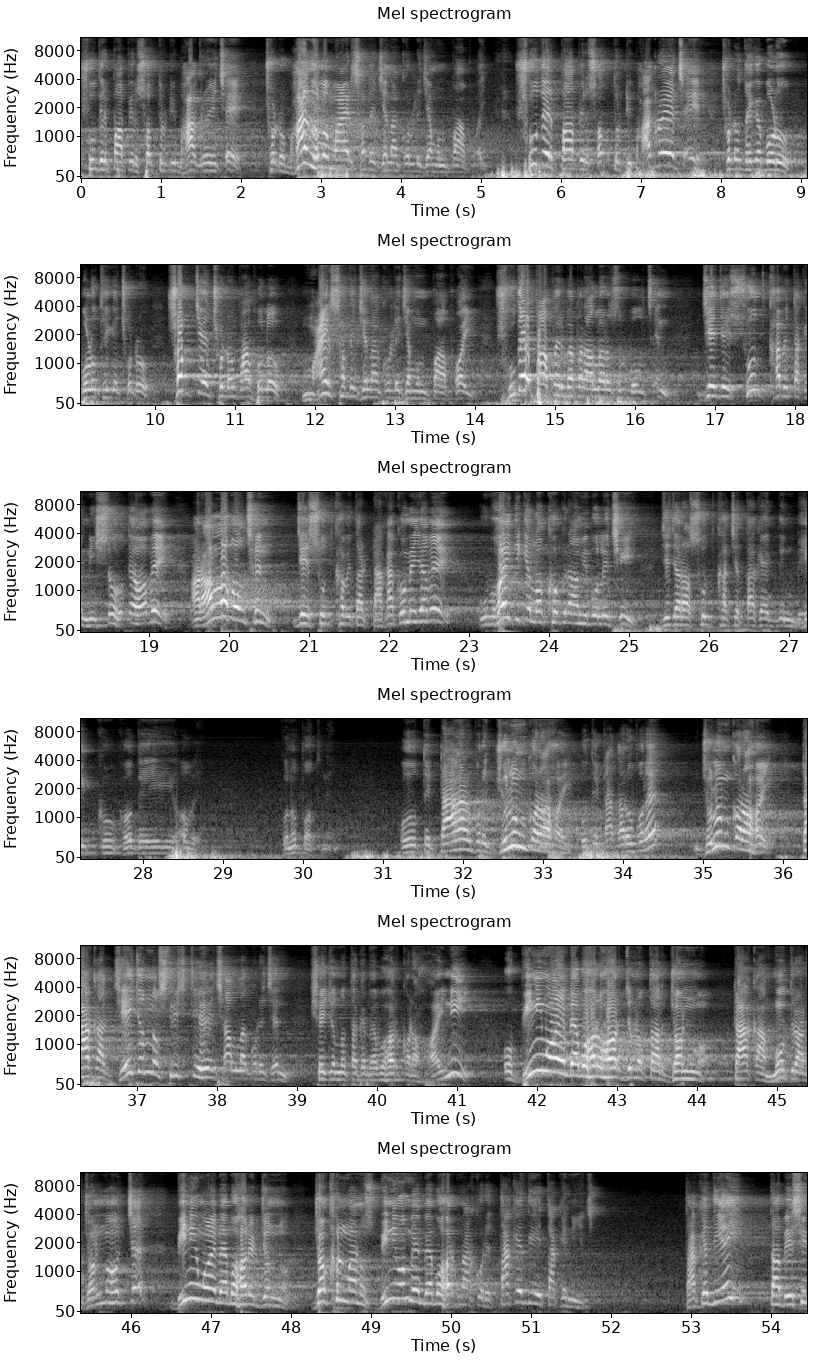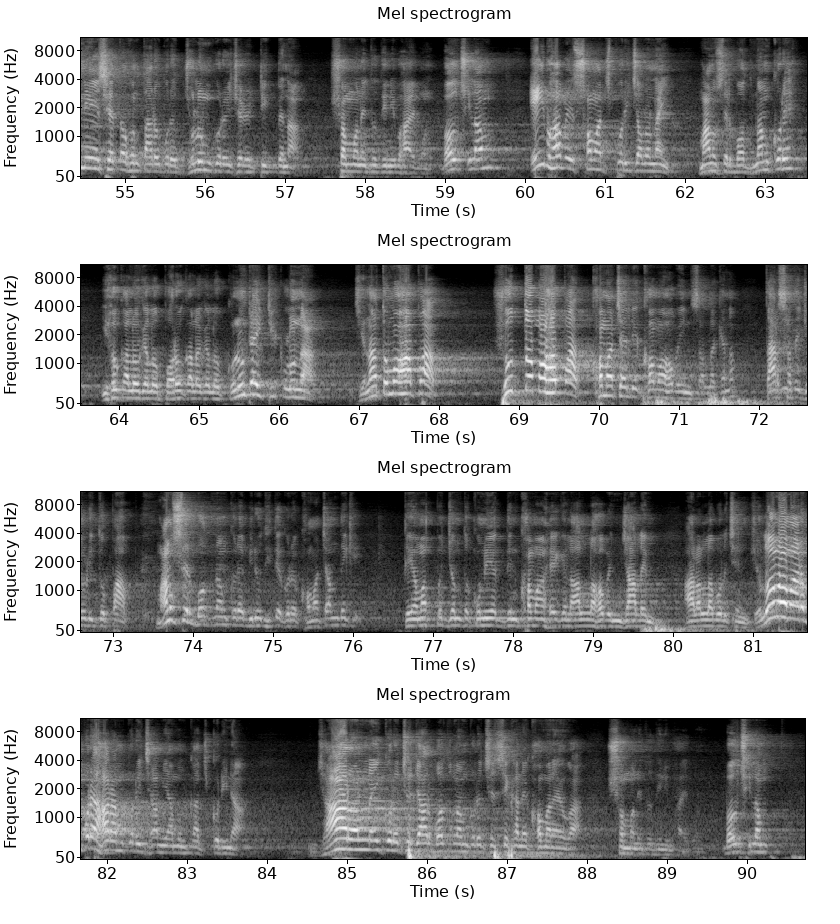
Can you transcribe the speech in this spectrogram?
সুদের পাপের সত্তরটি ভাগ রয়েছে। ছোট ভাগ হলো মায়ের সাথে জেনা করলে যেমন পাপ হয়। সুদের পাপের সত্তরটি ভাগ রয়েছে, ছোট থেকে বড় বড় থেকে ছোট। সবচেয়ে ছোট পাপ হলো মায়ের সাথে জেনা করলে যেমন পাপ হয়। সুদের পাপের ব্যাপারে আল্লাহ রসুল বলছেন যে যে সুদ খাবে তাকে নিঃস্ব হতে হবে। আর আল্লাহ বলছেন, যে সুদ খাবে তার টাকা কমে যাবে। উভয় দিকে লক্ষ্য করে আমি বলেছি যে যারা সুদ খাচ্ছে তাকে একদিন ভিক্ষুক হতেই হবে। কোনো পথ নেই। ওতে টাকার উপরে জুলুম করা হয়, ওতে টাকার উপরে জুলুম করা হয়। টাকা যেই জন্য সৃষ্টি হয়েছে, আল্লাহ করেছেন, সেই জন্য তাকে ব্যবহার করা হয়নি। ও বিনিময়ে ব্যবহার হওয়ার জন্য তার জন্ম, টাকা মুদ্রার জন্ম হচ্ছে। বিনিময় ব্যবহারের জন্য যখন মানুষ বিনিময়ে ব্যবহার না করে তাকে দিয়ে তাকে নিয়েছে, তাকে দিয়েই তা বেশি নিয়ে এসে তখন তার উপরে জুলুম করে ছেড়ে টিকবে না। সম্মানিত তিনি ভাই বোন, বলছিলাম, এইভাবে সমাজ পরিচালনায় মানুষের বদনাম করে ইহকালো গেল পরকালো গেল, কোনোটাই টিকলো না। জেনা তো মহাপাপ, শুদ্ধ মহাপাপ, ক্ষমা চাইলে ক্ষমা হবে ইনশাল্লাহ কেন? তার সাথে জড়িত পাপ, মানুষের বদনাম করে, বিরোধিতা করে ক্ষমা চান দেখি। কেয়ামত পর্যন্ত কোনো একদিন ক্ষমা হয়ে গেলে আল্লাহ হবেন জালেম। আর আল্লাহ বলেছেন, জলম আমার উপরে হারাম করেছে, আমি এমন কাজ করি না। যার অন্যায় করেছে, যার বদনাম করেছে, সেখানে ক্ষমা নেওয়া সম্মানিত দিনী ভাই বোন বলছিলাম,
